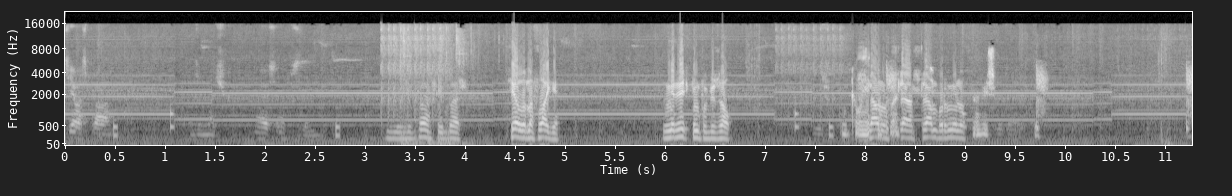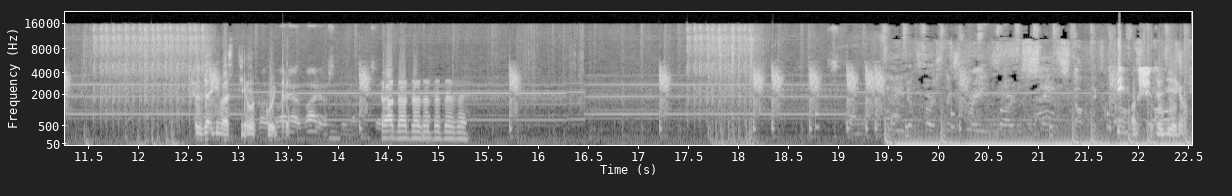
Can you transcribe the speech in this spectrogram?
Слева, справа. Одиночка. Ну, я все последний. Ебашь, ебашь. Тело на флаге. Медведь к ним побежал. Шлям, шлям, шлям, бурмину. Ну, Всё, сзади вас тело какое-то. Да, да, да, да, да, да, да. Он еще за деревом.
